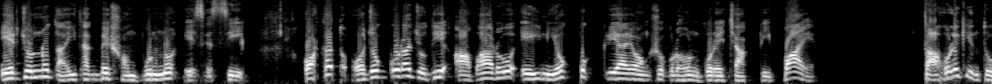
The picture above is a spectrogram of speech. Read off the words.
এর জন্য দায়ী থাকবে সম্পূর্ণ এসএসসি অর্থাৎ অযোগ্যরা যদি আবারও এই নিয়োগ প্রক্রিয়ায় অংশগ্রহণ করে চাকরি পায়, তাহলে কিন্তু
